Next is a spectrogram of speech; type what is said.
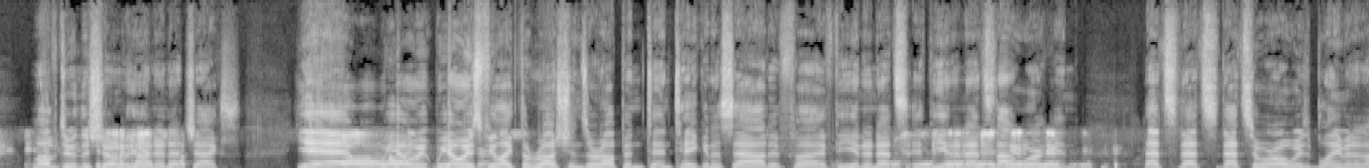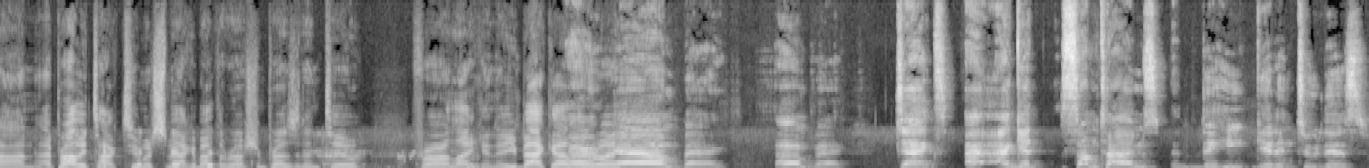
love doing the show over the internet, Jax. Yeah, well, we always, we always feel like the Russians are up and, and taking us out if uh, if the internet's if the internet's not working. That's that's that's who we're always blaming it on. I probably talked too much smack about the Russian president too, for our liking. Are you back, uh, Leroy? yeah, I'm back. I'm back. Jax, I, I get sometimes the Heat get into this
